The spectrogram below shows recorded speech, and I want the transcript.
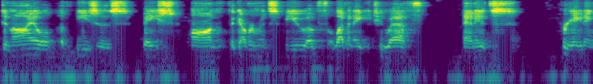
denial of visas based on the government's view of 1182F and its creating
